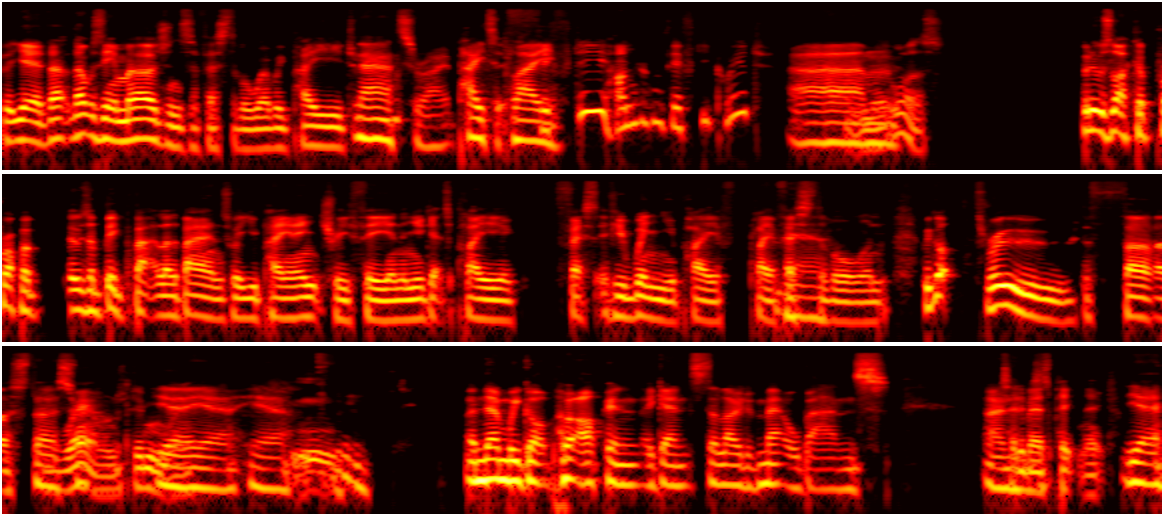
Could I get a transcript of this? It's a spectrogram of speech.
but yeah, that, that was the Emergenza Festival where we paid that's right, pay to play. 50, 150 quid. I don't know what it Um, was. But it was like a proper it was a big battle of the bands where you pay an entry fee and then you get to play a fest if you win you play play a Yeah. festival and we got through the first, first round, round, didn't yeah, we? yeah, yeah. Mm. And then we got put up in against a load of metal bands. And Teddy Bear's Picnic. Yeah,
